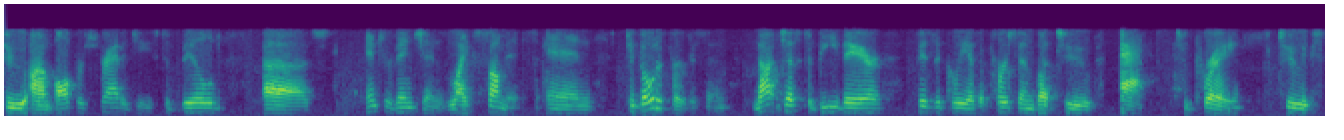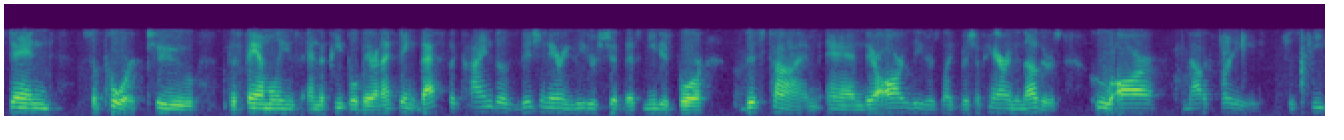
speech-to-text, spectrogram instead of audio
to um, offer strategies, to build uh, interventions like summits and to go to Ferguson, not just to be there physically as a person, but to act, to pray, to extend support to the families and the people there. And I think that's the kind of visionary leadership that's needed for this time. And there are leaders like Bishop Herron and others who are not afraid to speak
